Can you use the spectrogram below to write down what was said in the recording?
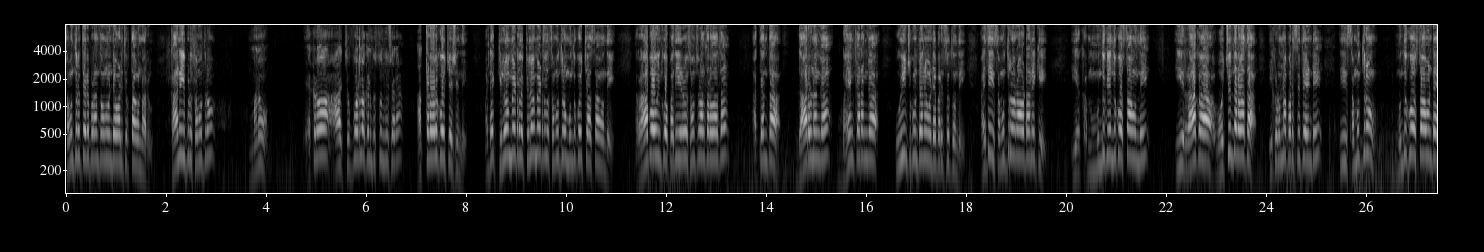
సముద్ర తీర ప్రాంతంలో ఉండేవాళ్ళు చెప్తా ఉన్నారు. కానీ ఇప్పుడు సముద్రం మనం ఎక్కడో ఆ చివరిలో కనిపిస్తుంది చూసారా అక్కడ వరకు వచ్చేసింది. అంటే కిలోమీటర్లు కిలోమీటర్లు సముద్రం ముందుకు వచ్చేస్తూ ఉంది. రాబో ఇంకో పది ఇరవై సంవత్సరాల తర్వాత అత్యంత దారుణంగా భయంకరంగా ఊహించుకుంటూనే ఉండే పరిస్థితి ఉంది. అయితే ఈ సముద్రం రావడానికి ఈ ముందుకు ఎందుకు వస్తూ ఉంది? ఈ రాక వచ్చిన తర్వాత ఇక్కడ ఉన్న పరిస్థితి ఏంటి? ఈ సముద్రం ముందుకు వస్తూ ఉంటే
